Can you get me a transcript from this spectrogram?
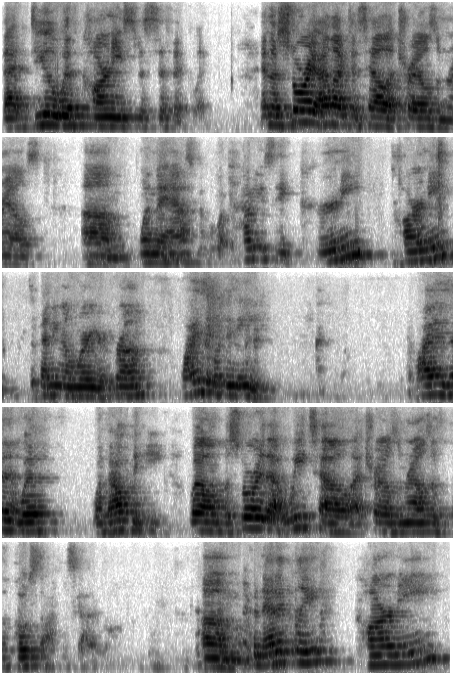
that deal with Kearney specifically. And the story I like to tell at Trails and Rails, um, when they ask, how do you say Kearney, Kearney, depending on where you're from, why is it with an E? Why isn't it with without the E? Well, the story that we tell at Trails and Rails is the post office got it wrong. Um, phonetically, Kearney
